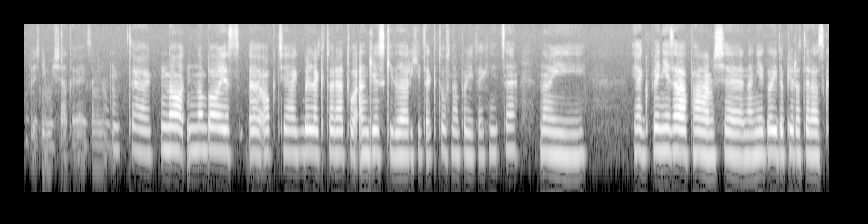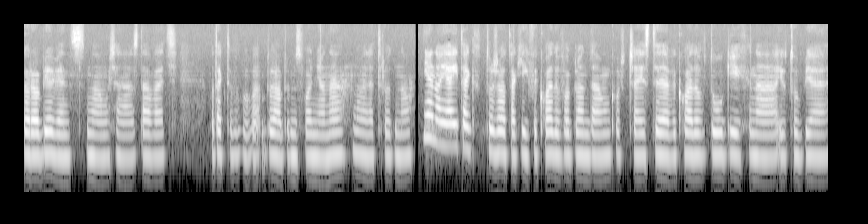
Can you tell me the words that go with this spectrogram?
to byś nie musiała tego egzaminu. Tak, no, no bo jest e, opcja jakby lektoratu angielski dla architektów na Politechnice, no i jakby nie załapałam się na niego i dopiero teraz go robię, więc no musiałam zdawać, bo tak to była, byłabym zwolniona, no ale trudno. Nie no, ja i tak dużo takich wykładów oglądam, kurczę, jest tyle wykładów długich na YouTubie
